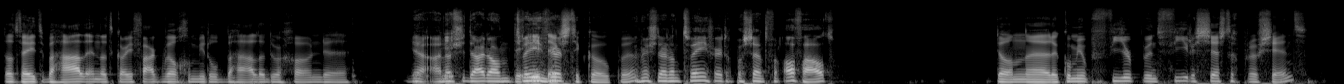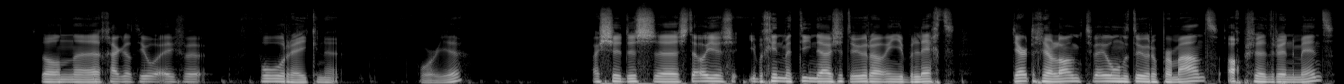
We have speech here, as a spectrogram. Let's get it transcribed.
dat weet te behalen. En dat kan je vaak wel gemiddeld behalen door gewoon de... Ja, en als je daar dan 42 te kopen. En als je daar dan 42 procent van afhaalt, dan, uh, dan kom je op 4,64 procent. Dan uh, ga ik dat heel even volrekenen voor je. Als je dus, uh, stel je, je begint met 10.000 euro en je belegt 30 jaar lang 200 euro per maand, 8% rendement,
